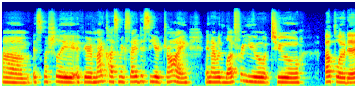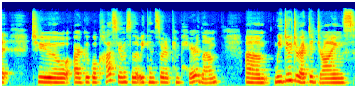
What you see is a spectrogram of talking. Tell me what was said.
um, especially if you're in my class, I'm excited to see your drawing, and I would love for you to upload it to our Google Classroom so that we can sort of compare them. Um, we do directed drawings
